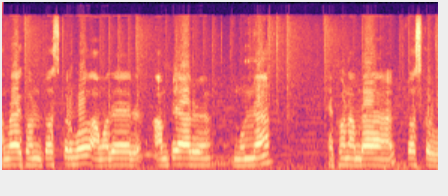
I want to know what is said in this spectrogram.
আমরা এখন টস করব, আমাদের আম্পায়ার মুন্না। এখন আমরা টস করব।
